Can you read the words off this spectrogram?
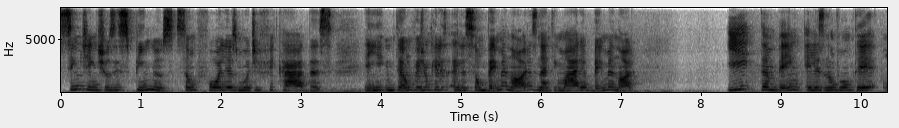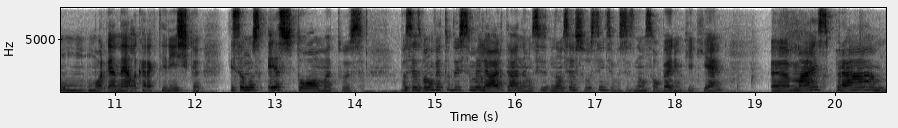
Sim, gente, os espinhos são folhas modificadas. E, então, vejam que eles, eles são bem menores, né? Tem uma área bem menor. E também eles não vão ter um, uma organela característica que são os estômatos. Vocês vão ver tudo isso melhor, tá? Não se, não se assustem se vocês não souberem o que, que é. Uh, mas para uh,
